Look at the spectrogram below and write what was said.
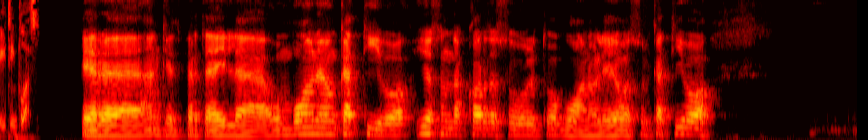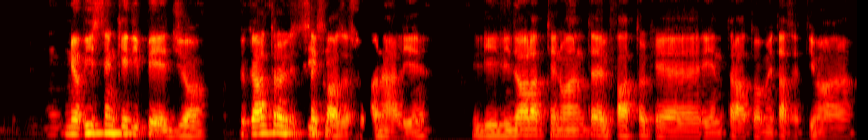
18 plus. Per, eh, anche per te il, un buono e un cattivo. Io sono d'accordo sul tuo buono, Leo. Sul cattivo ne ho visti anche di peggio. Più che altro le sai sì. cosa su Tonali? eh? Gli, gli do l'attenuante del fatto che è rientrato a metà settimana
